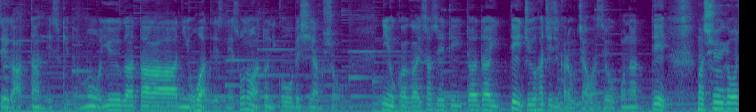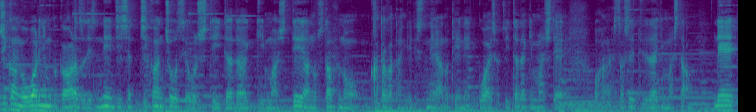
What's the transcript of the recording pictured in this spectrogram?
影があったんですけども夕方に終わってですねその後に神戸市役所にお伺いさせていただいて18時から打ち合わせを行って、まあ、就業時間が終わりにもかかわらずですね時間調整をしていただきましてあのスタッフの方々にですねあの丁寧にご挨拶いただきましてお話しさせていただきました。で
